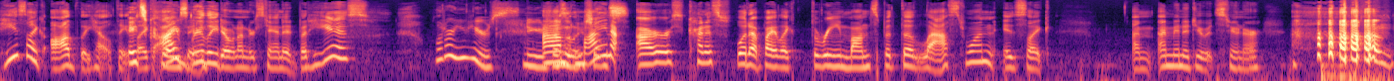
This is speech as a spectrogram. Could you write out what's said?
He's like oddly healthy. It's like crazy. I really don't understand it, but he is. What are your Year's New Year's Um, resolutions? mine are kind of split up by like three months, but the last one is like, I'm I'm gonna do it sooner. um,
